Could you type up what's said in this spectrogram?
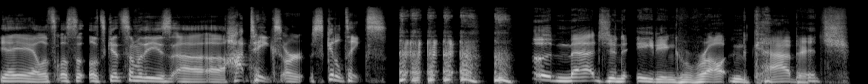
yeah, yeah, yeah. Let's let's let's get some of these uh, uh hot takes or skittle takes. Imagine eating rotten cabbage.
